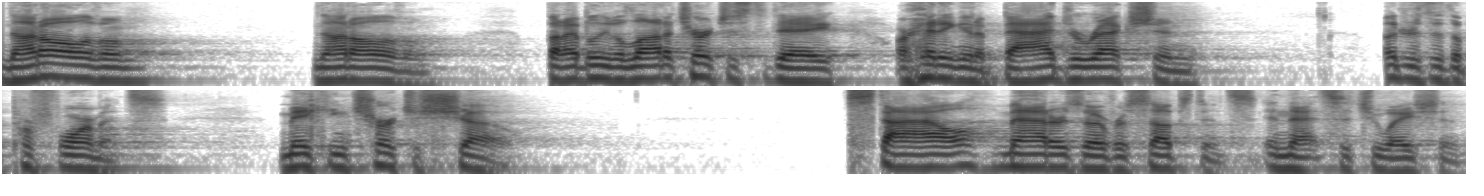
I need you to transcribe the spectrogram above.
not all of them, not all of them, but I believe a lot of churches today are heading in a bad direction under the performance, making church a show. Style matters over substance in that situation.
